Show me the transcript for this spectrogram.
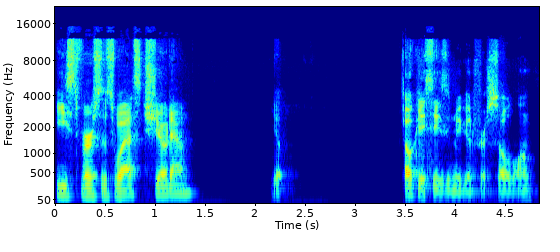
East versus West showdown. Yep. OKC is gonna be good for so long.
